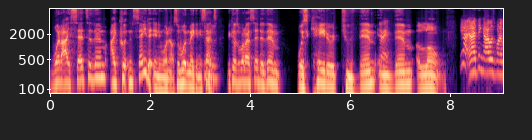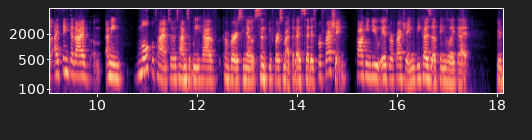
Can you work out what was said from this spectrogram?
what I said to them, I couldn't say to anyone else. It wouldn't make any sense because what I said to them was catered to them and Right. them alone. Yeah, and I think I was one of the, I think that I've um, I mean multiple times over the times that we have conversed, you know, since we first met that I've said is refreshing. Talking to you is refreshing because of things like that. You're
